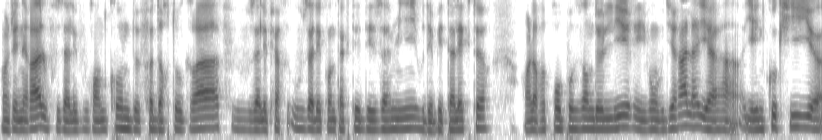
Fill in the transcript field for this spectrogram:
En général, vous allez vous rendre compte de fautes d'orthographe, vous allez faire, vous allez contacter des amis ou des bêta lecteurs en leur proposant de lire et ils vont vous dire ah là il y a, y a une coquille, euh,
